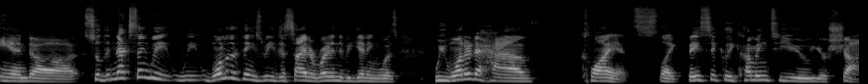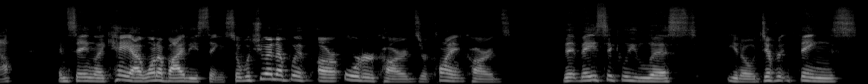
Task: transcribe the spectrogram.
and uh so the next thing we we one of the things we decided right in the beginning was we wanted to have clients like basically coming to you your shop and saying like hey i want to buy these things. So what you end up with are order cards or client cards that basically list you know different things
